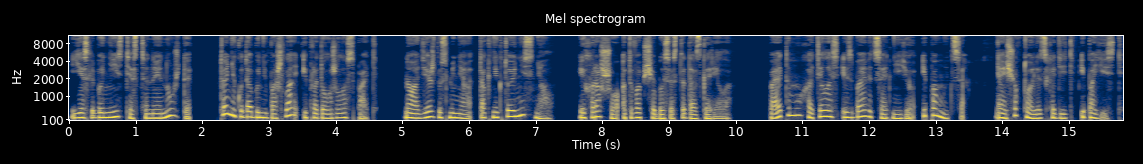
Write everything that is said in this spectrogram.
Если бы не естественные нужды, то никуда бы не пошла и продолжила спать. Но одежду с меня так никто и не снял. И хорошо, а то вообще бы со стыда сгорела. Поэтому хотелось избавиться от нее и помыться. А еще в туалет сходить и поесть.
